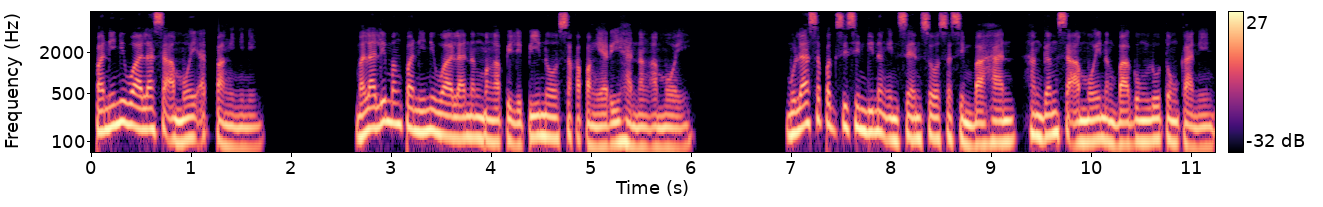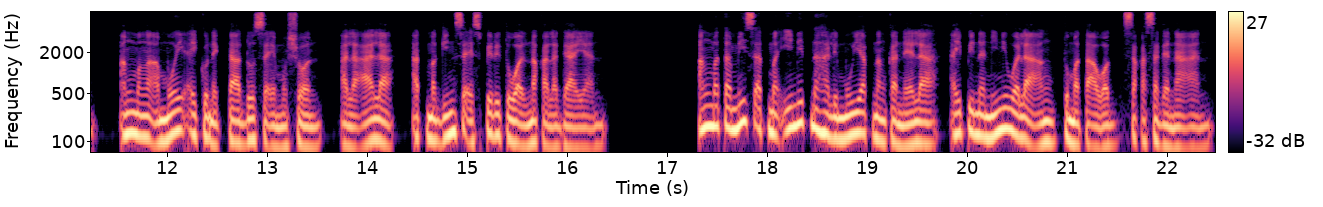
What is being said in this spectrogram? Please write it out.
Paniniwala sa amoy at panginginig. Malalim ang paniniwala ng mga Pilipino sa kapangyarihan ng amoy. Mula sa pagsisindi ng insenso sa simbahan hanggang sa amoy ng bagong lutong kanin, ang mga amoy ay konektado sa emosyon, alaala, at maging sa espiritual na kalagayan. Ang matamis at mainit na halimuyak ng kanela ay pinaniniwalaang tumatawag sa kasaganaan.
